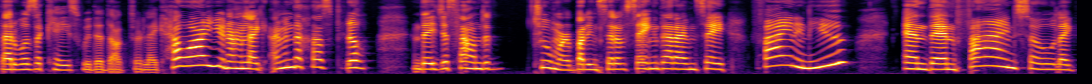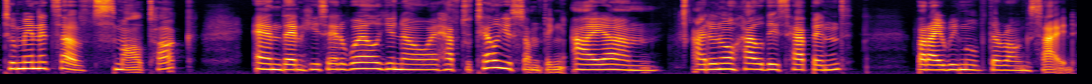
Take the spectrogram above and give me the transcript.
that was the case with the doctor. Like, How are you? And I'm like, I'm in the hospital and they just found a tumor. But instead of saying that, I'm say, Fine. And you? And then, Fine. So, like, two minutes of small talk. And then he said, Well, you know, I have to tell you something. I, um, I don't know how this happened, but I removed the wrong side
